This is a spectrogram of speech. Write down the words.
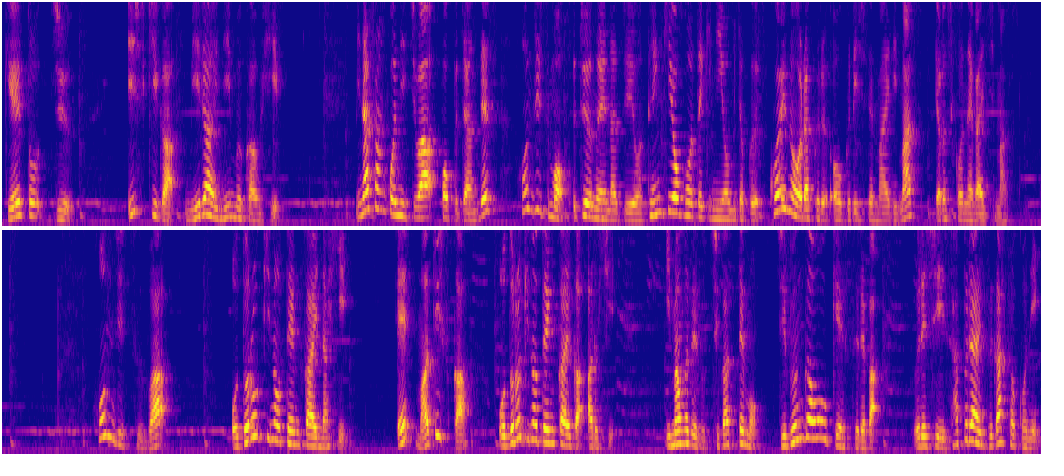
ゲート10。意識が未来に向かう日。皆さんこんにちは、ポップちゃんです。本日も宇宙のエナジーを天気予報的に読み解く声のオラクルお送りしてまいります。よろしくお願いします。本日は驚きの展開な日。え、マジっすか？驚きの展開がある日。今までと違っても自分が OK すれば嬉しいサプライズがそこに。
